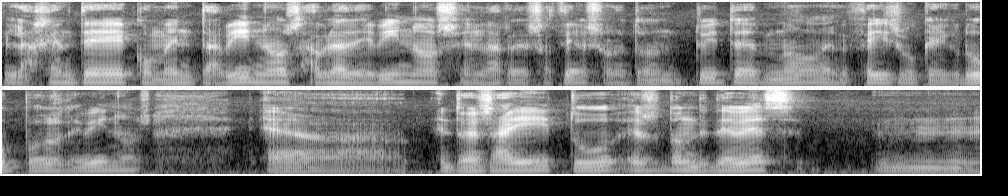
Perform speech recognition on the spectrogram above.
la gente comenta vinos, habla de vinos en las redes sociales, sobre todo en Twitter, ¿no? En Facebook hay grupos de vinos. Eh, entonces ahí tú es donde debes mm,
